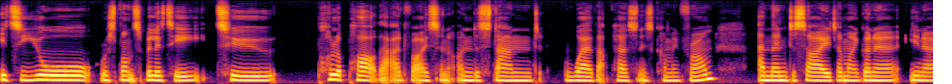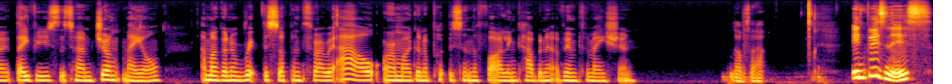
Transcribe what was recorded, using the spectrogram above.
it's your responsibility to pull apart that advice and understand where that person is coming from and then decide am I going to, you know, they've used the term junk mail. Am I going to rip this up and throw it out or am I going to put this in the filing cabinet of information? Love that. In business,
